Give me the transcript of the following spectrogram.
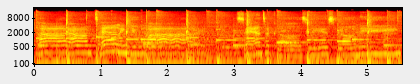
pout, I'm telling you why. Santa Claus is coming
